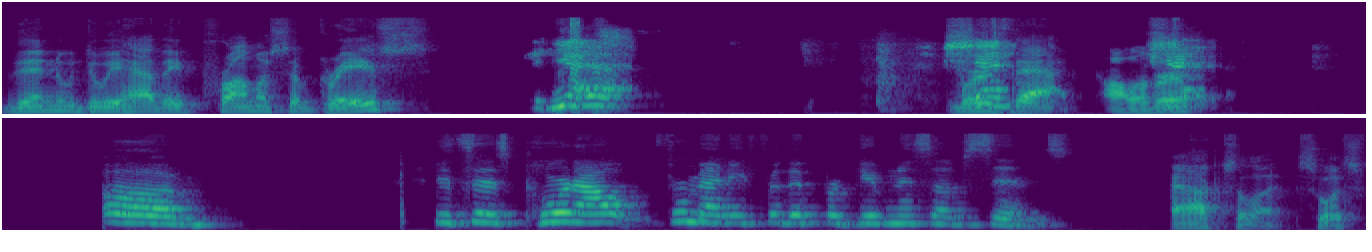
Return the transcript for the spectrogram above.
then do we have a promise of grace? Yes. Where's Shed- that, Oliver? shed- Um, it says poured out for many for the forgiveness of sins. Excellent. So it's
